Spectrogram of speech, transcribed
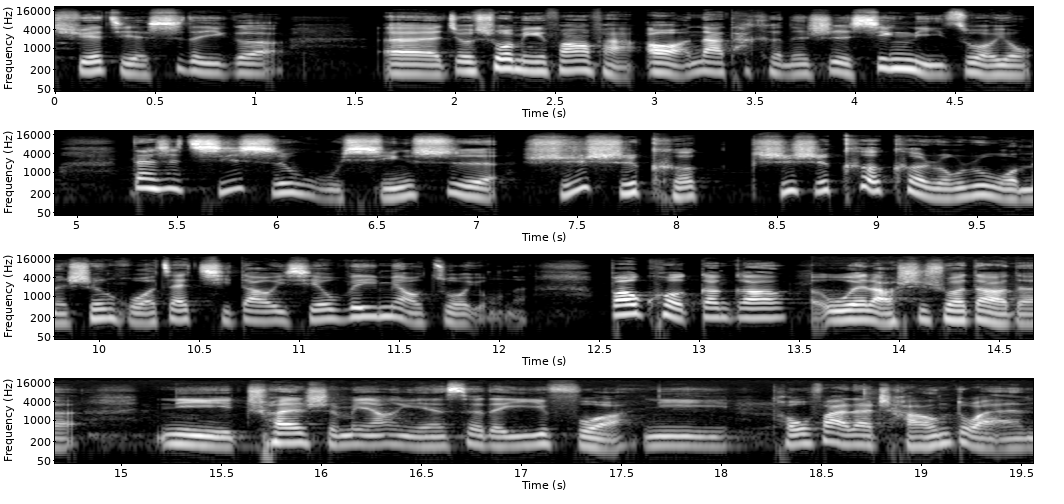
学解释的一个呃，就说明方法。哦，那他可能是心理作用。但是其实五行是时时刻时时刻刻融入我们生活，在起到一些微妙作用的。包括刚刚吴伟老师说到的，你穿什么样颜色的衣服，你头发的长短，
